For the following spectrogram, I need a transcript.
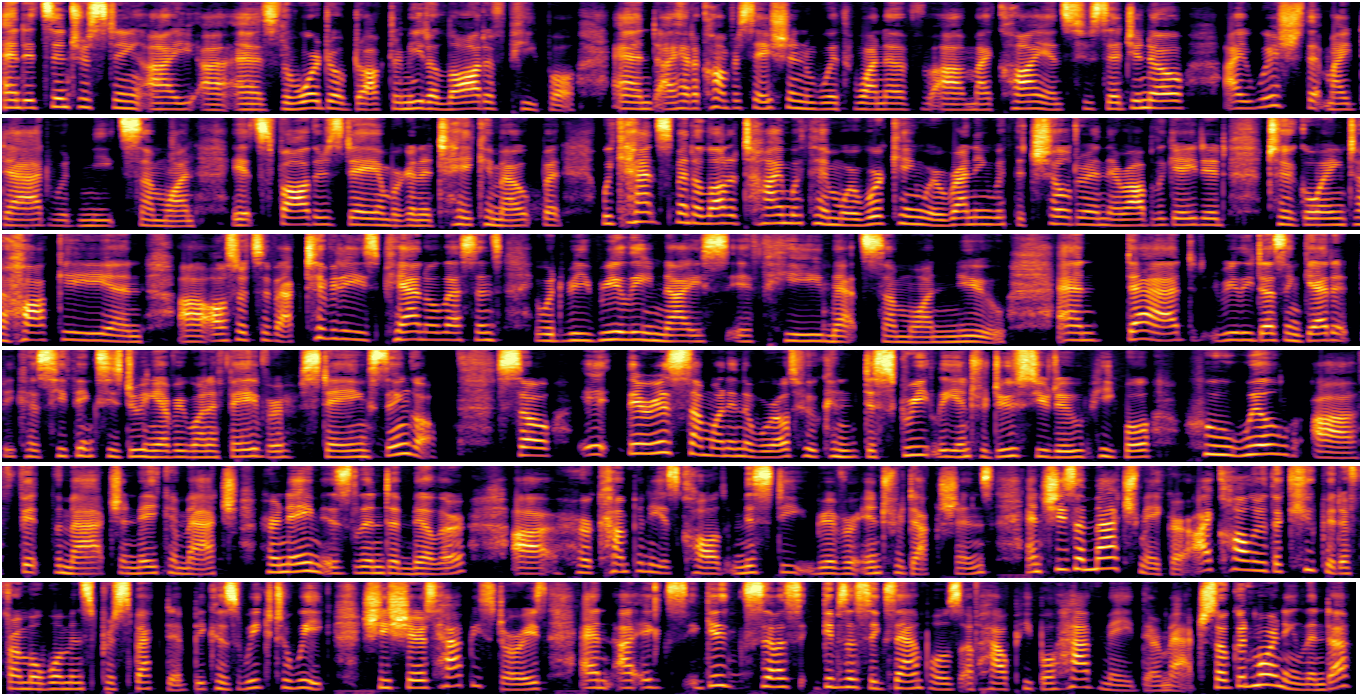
And it's interesting. I, uh, as the wardrobe doctor, meet a lot of people. And I had a conversation with one of uh, my clients who said, you know, I wish that my dad would meet someone. It's Father's Day and we're going to take him out, but we can't spend a lot of time with him. We're working, we're running with the children. They're obligated to going to hockey and uh, all sorts of activities, piano lessons. It would be really nice if he met someone new. And dad really doesn't get it because he thinks he's doing everyone a favor staying single. So it, there is someone in the world who can discreetly introduce you to people who will uh, fit the match and make a match. Her name is Linda Miller. Uh, her company is called Misty River Introductions, and she's a matchmaker. I call her the Cupid from a woman's perspective because week to week she shares happy stories and uh, it gives us gives us examples of how people have made their match. So, good morning, Linda.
